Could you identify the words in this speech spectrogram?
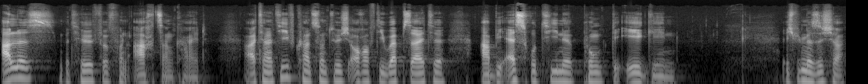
Alles mit Hilfe von Achtsamkeit. Alternativ kannst du natürlich auch auf die Webseite absroutine.de gehen. Ich bin mir sicher,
